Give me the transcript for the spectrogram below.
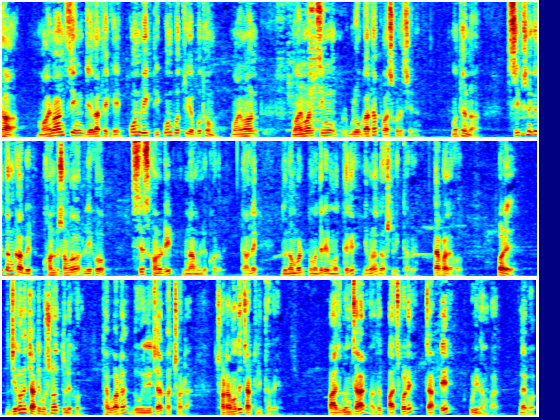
ঢ. ময়মনসিং জেলা থেকে কোন ব্যক্তি কোন পত্রিকা প্রথম ময়মন ময়মনসিং লোকগাথা প্রকাশ করেছেন? মধ্যে না শ্রীকৃষ্ণ কীর্তন কাব্যের খণ্ড সংঘ লেখো। শেষ খণ্ডটির নাম উল্লেখ করো। তাহলে দু নম্বর তোমাদের এর মধ্যে থেকে যে কোনো দশটা লিখতে হবে। তারপর দেখো, পরে যে কোনো চারটি প্রশ্ন উত্তর লেখো। থাকবে দুই দুই, চার, পাঁচ, ছটা। ছটার মধ্যে চারটি লিখতে হবে। পাঁচ গুণ চার, অর্থাৎ পাঁচ করে চারটে কুড়ি নম্বর। দেখো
